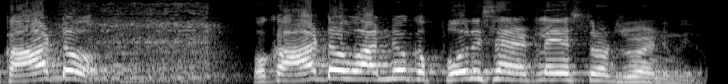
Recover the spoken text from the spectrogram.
ఒక ఆటో ఒక ఆటో వాడిని ఒక పోలీస్ ఆయన ఎట్లా చేస్తున్నాడు చూడండి మీరు.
